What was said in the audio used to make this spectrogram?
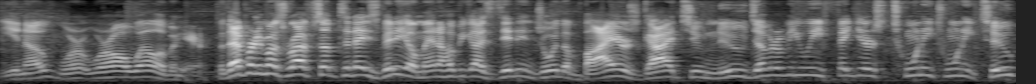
you know, we're, we're all well over here. But that pretty much wraps up today's video, man. I hope you guys did enjoy the Buyer's Guide to New WWE Figures 2022.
